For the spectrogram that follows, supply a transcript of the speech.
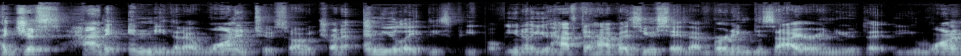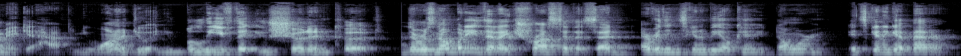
I just had it in me that I wanted to. So I would try to emulate these people. You know, you have to have, as you say, that burning desire in you that you want to make it happen. You want to do it and you believe that you should and could. There was nobody that I trusted that said, everything's going to be okay. Don't worry. It's going to get better.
